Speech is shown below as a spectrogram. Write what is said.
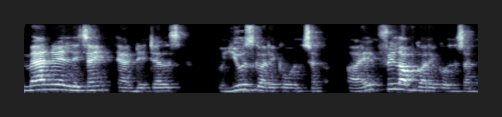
म्यानुअल्ली चाहिँ त्यहाँ डिटेल्स युज गरेको हुन्छन् है फिलअप गरेको हुन्छन्।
